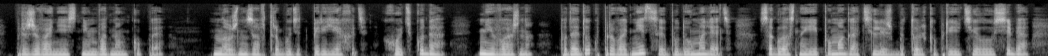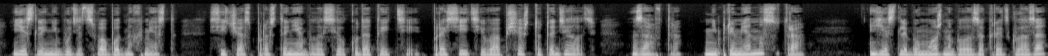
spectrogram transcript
— проживание с ним в одном купе. Нужно завтра будет переехать. Хоть куда. Неважно. Подойду к проводнице и буду умолять. Согласна ей помогать, лишь бы только приютила у себя, если не будет свободных мест. Сейчас просто не было сил куда-то идти, просить и вообще что-то делать. Завтра. Непременно с утра. Если бы можно было закрыть глаза,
